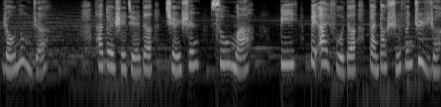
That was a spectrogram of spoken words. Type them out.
揉弄着。他顿时觉得全身酥麻，逼被爱抚的感到十分炙热，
